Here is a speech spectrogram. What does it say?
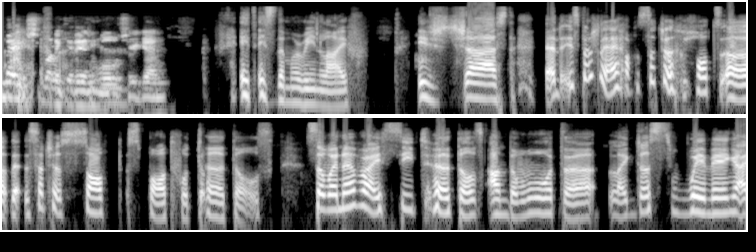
makes I, you want to get in yeah. water again? It is the marine life. Is just and especially i have such a hot uh, such a soft spot for turtles. So whenever i see turtles underwater like just swimming i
